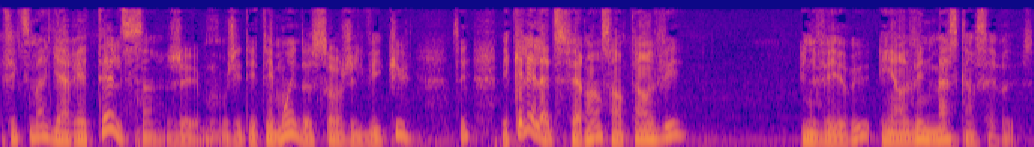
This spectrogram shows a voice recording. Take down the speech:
Effectivement, il arrêtait le sang. J'ai été témoin de ça, je l'ai vécu. Mais quelle est la différence entre enlever une verrue et enlever une masse cancéreuse?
